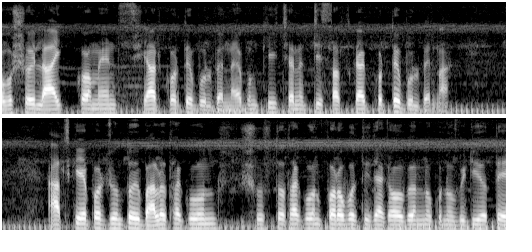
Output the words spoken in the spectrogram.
অবশ্যই লাইক কমেন্ট শেয়ার করতে ভুলবেন না এবং কি চ্যানেলটি সাবস্ক্রাইব করতে ভুলবেন না। আজকে এ পর্যন্তই, ভালো থাকুন, সুস্থ থাকুন, পরবর্তী দেখা হবে অন্য কোনো ভিডিওতে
